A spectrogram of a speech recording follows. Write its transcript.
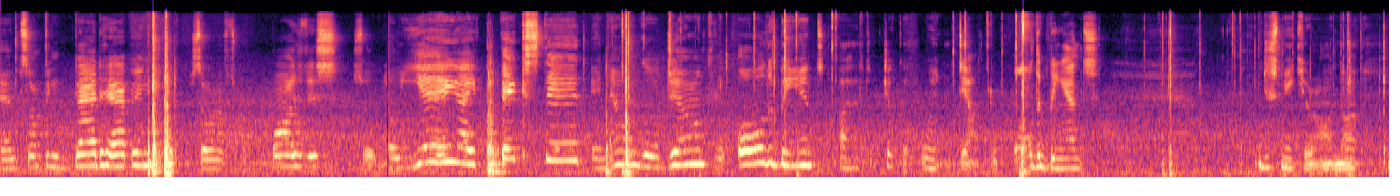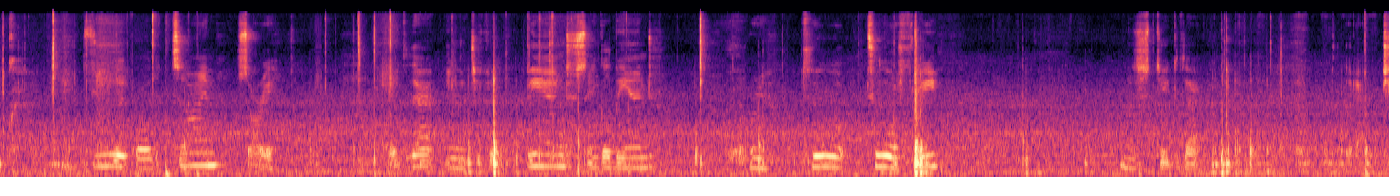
and something bad happened so I have to pause this so oh yay I fixed it and now I'm going down through all the bands I have to check it went down through all the bands just make your own knot. Okay. do it all the time. Sorry. Like that. And take a band, single band, or two, two or three. Let's take that. That.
